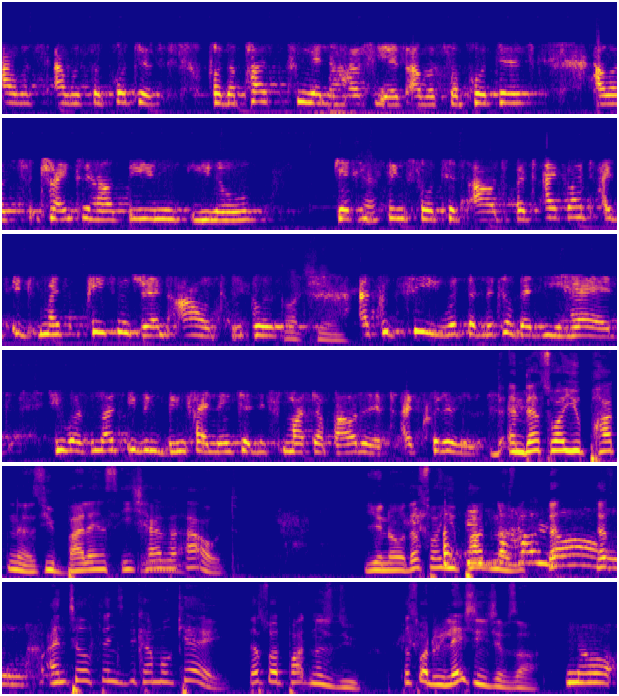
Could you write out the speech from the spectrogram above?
I was I was supportive for the past two and a half years. I was supportive. I was trying to help him, you know, get his things sorted out. But I got I, it, my patience ran out because Got you. I could see with the little that he had, he was not even being financially smart about it. I couldn't. and that's why you partners. You balance each other mm. out. You know, that's why you But for partners. how That- long? until things become okay. That's what partners do. That's what relationships are. No.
